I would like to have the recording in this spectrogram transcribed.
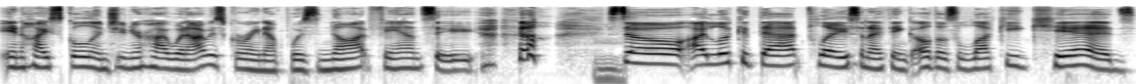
in high school and junior high when I was growing up was not fancy. mm. So I look at that place and I think, oh, those lucky kids.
